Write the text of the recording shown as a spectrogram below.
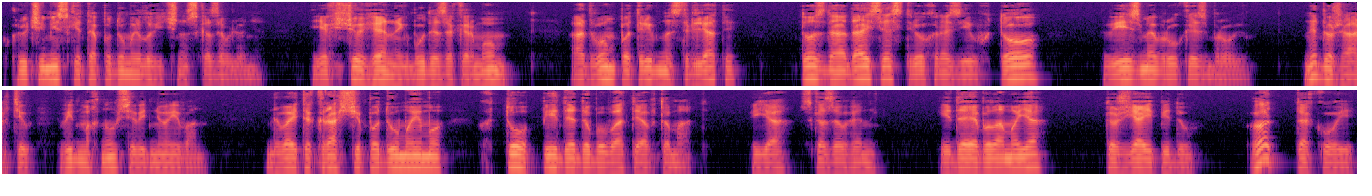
Включи мізки та подумай логічно, сказав Льоня. Якщо генник буде за кермом, а двом потрібно стріляти, то здогадайся з трьох разів, хто візьме в руки зброю. Не до жартів, відмахнувся від нього Іван. Давайте краще подумаємо, хто піде добувати автомат. Я, сказав Генник. Ідея була моя, тож я й піду. От такої.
